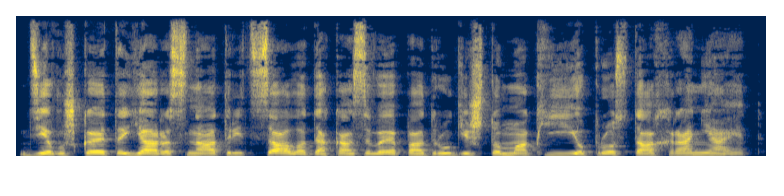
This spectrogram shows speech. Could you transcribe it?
Девушка это яростно отрицала, доказывая подруге, что маг ее просто охраняет.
